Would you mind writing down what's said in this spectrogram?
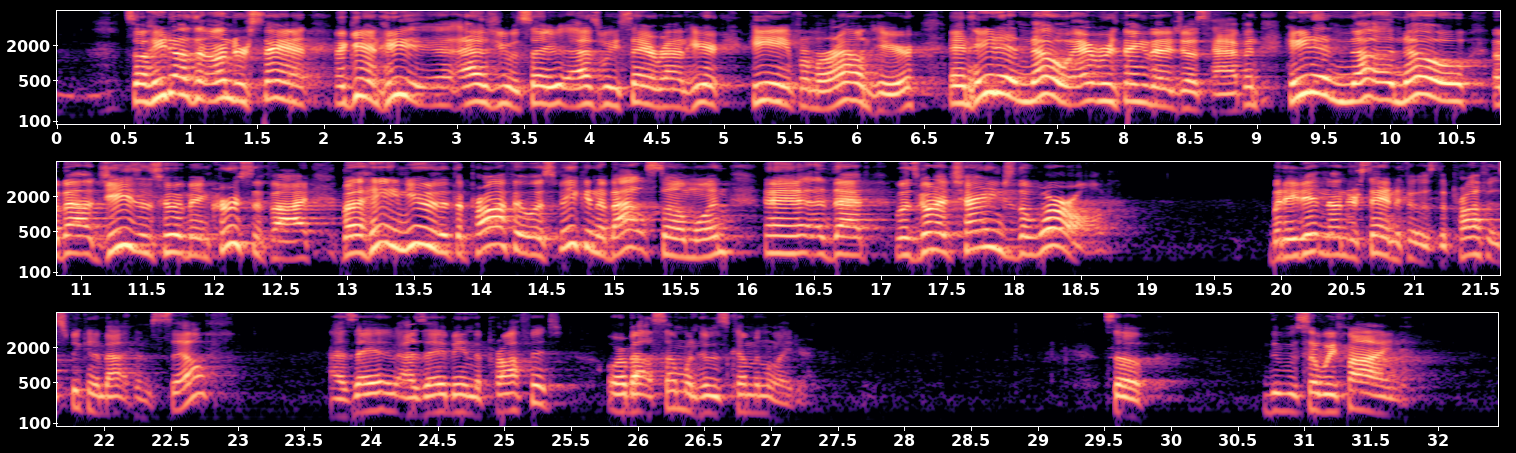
so he doesn't understand. Again, he, as you would say, as we say around here, he ain't from around here, and he didn't know everything that had just happened. He didn't know about Jesus who had been crucified, but he knew that the prophet was speaking about someone uh, that was going to change the world. But he didn't understand if it was the prophet speaking about himself, Isaiah, Isaiah being the prophet, or about someone who was coming later. So so we find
